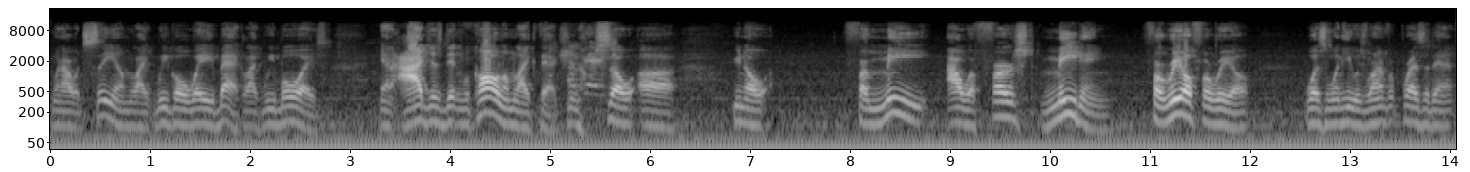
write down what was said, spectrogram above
when I would see him, like we go way back, like we boys. And I just didn't recall him like that, you know. So, uh, you know, for me, our first meeting, for real, for real, was when he was running for president.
